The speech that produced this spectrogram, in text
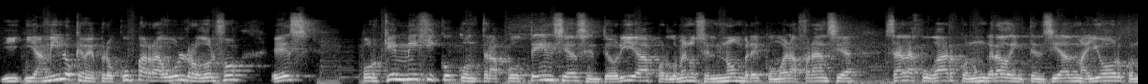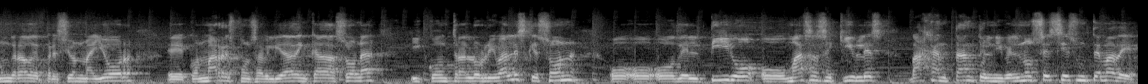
Y, a mí lo que me preocupa, Raúl, Rodolfo, es por qué México contra potencias, en teoría, por lo menos el nombre, como era Francia, sale a jugar con un grado de intensidad mayor, con un grado de presión mayor, eh, con más responsabilidad en cada zona y contra los rivales que son o, del tiro o más asequibles, bajan tanto el nivel. No sé si es un tema de,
